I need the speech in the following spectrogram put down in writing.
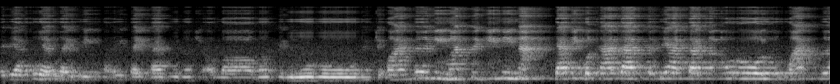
Jadi apa yang saya tengok ni, saya kaji Masya Allah, masih menurun. Macam mana ni masa gini nak cari bekalan kesihatan menurun, masa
